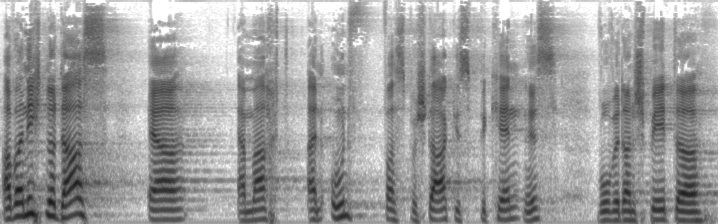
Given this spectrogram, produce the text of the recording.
Aber nicht nur das, er, er macht ein unfassbar starkes Bekenntnis, wo wir dann später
